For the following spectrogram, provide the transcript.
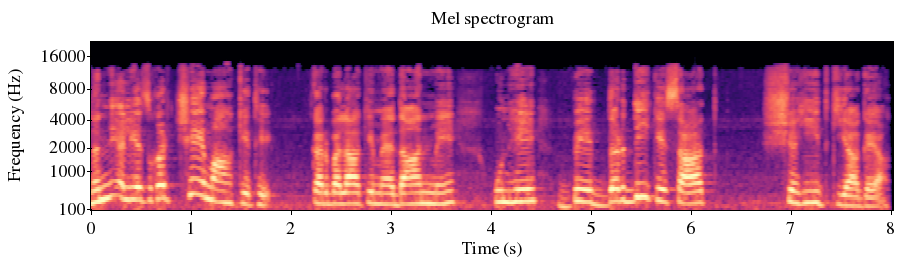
नन्हे अली असगर छः माह के थे करबला के मैदान में उन्हें बेदर्दी के साथ शहीद किया गया।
